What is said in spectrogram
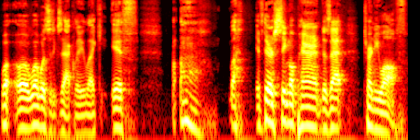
what uh, what was it exactly? Like, if if they're a single parent, does that turn you off?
